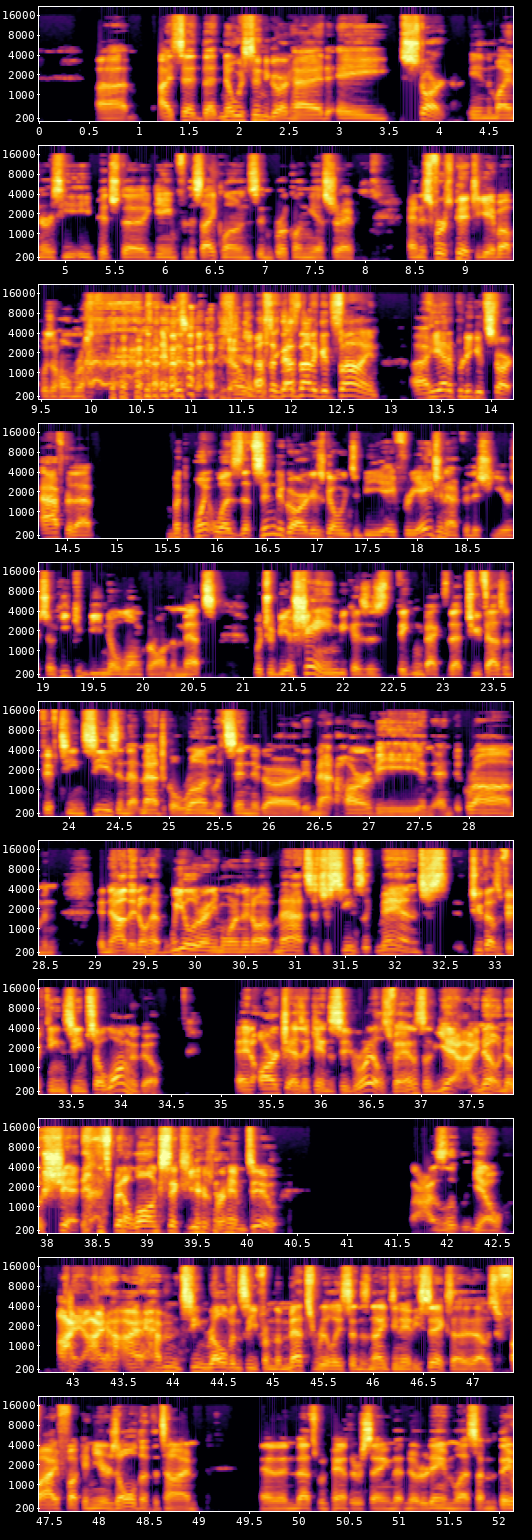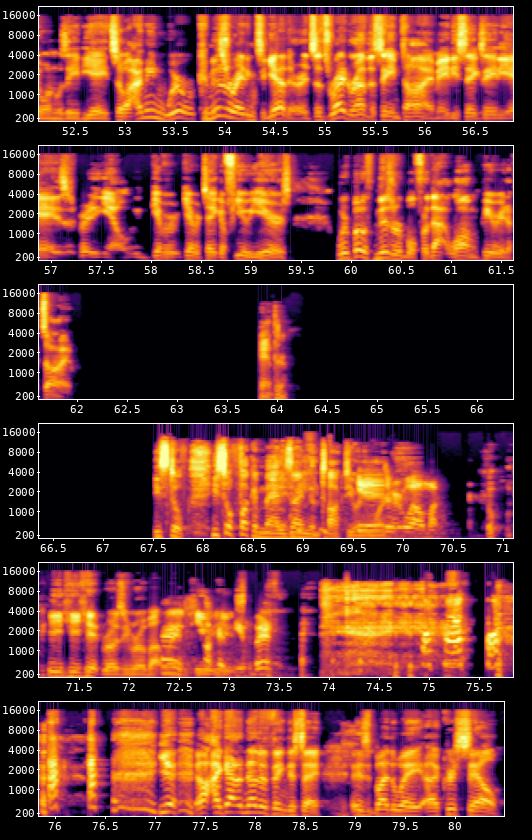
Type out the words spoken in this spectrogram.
Uh, I said that Noah Syndergaard had a start in the minors. He, he pitched a game for the Cyclones in Brooklyn yesterday, and his first pitch he gave up was a home run. I was like, that's not a good sign. Uh, he had a pretty good start after that. But the point was that Syndergaard is going to be a free agent after this year, so he could be no longer on the Mets, which would be a shame because as thinking back to that 2015 season, that magical run with Syndergaard and Matt Harvey and, and DeGrom, and and now they don't have Wheeler anymore and they don't have Matz. It just seems like man, it's just 2015 seems so long ago. And Arch, as a Kansas City Royals fan, said, "Yeah, I know, no shit. it's been a long six years for him too." I was, you know, I, I I haven't seen relevancy from the Mets really since 1986. I, I was five fucking years old at the time, and then that's when Panther was saying that Notre Dame last time that they won was 88. So I mean, we're commiserating together. It's it's right around the same time, 86, 88. It's pretty, you know, give or give or take a few years. We're both miserable for that long period of time. Panther. He's still he's so fucking mad. He's not even gonna talk to you Yeah, anymore. well, my, He, he hit Rosie Robot Hey, Land. He- he- you, yeah, I got another thing to say. Is by the way, uh, Chris Sale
